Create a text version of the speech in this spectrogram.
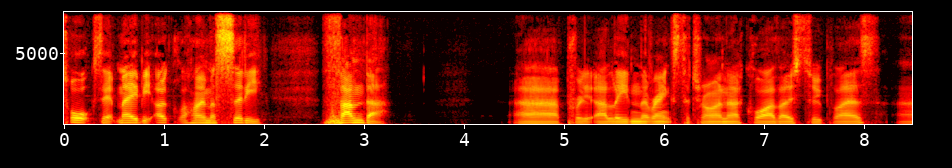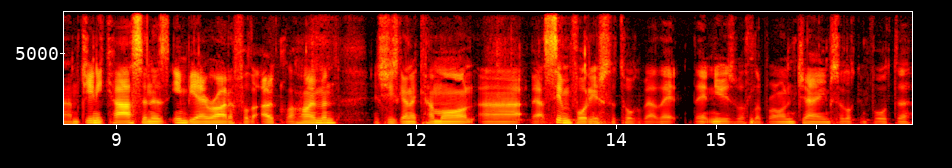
talks that maybe Oklahoma City Thunder uh, pretty are leading the ranks to try and acquire those two players. Um, Jenny Carson is NBA writer for the Oklahoman and she's going to come on uh, about 7.40ish to talk about that, that news with LeBron James. So looking forward to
